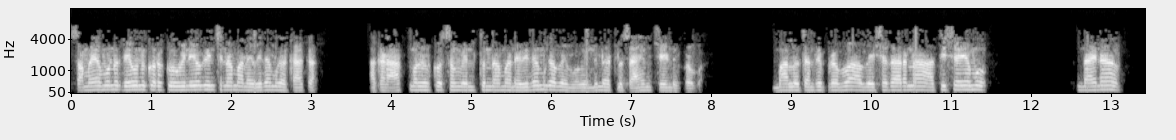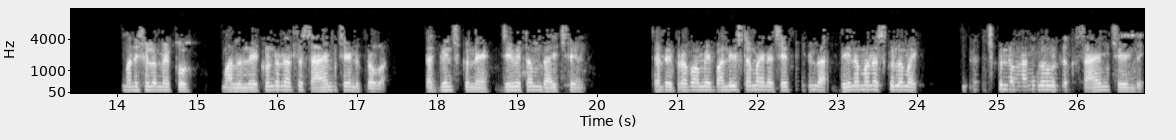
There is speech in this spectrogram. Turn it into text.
సమయమును దేవుని కొరకు వినియోగించినాం అనే విధంగా కాక అక్కడ ఆత్మల కోసం వెళ్తున్నాం అనే విధంగా మేము వెళ్ళినట్లు సాయం చేయండి ప్రభా. మాలో తండ్రి ప్రభా వేషధారణ అతిశయము నాయన మనుషుల మెప్పు మాలో లేకుండానట్లు సాయం చేయండి ప్రభా. తగ్గించుకునే జీవితం దయచేయండి. తండ్రి ప్రభా మీ బలిష్టమైన చేతి కింద దీన మనస్కులమై నడుచుకునే వారంగా సాయం చేయండి.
